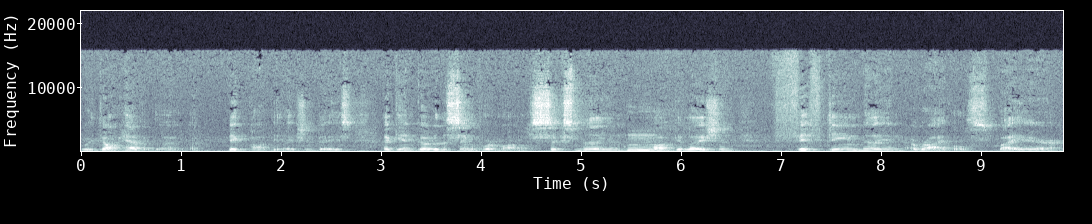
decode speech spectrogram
we don't have a, a big population base. Again, go to the Singapore model: six million Hmm. population, 15 million arrivals by air.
